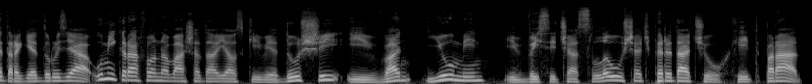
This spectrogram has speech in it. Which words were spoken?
Привет, дорогие друзья! У микрофона ваш даялский ведущий Иван Юмин. И вы сейчас слушаете передачу «Хит-парад».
